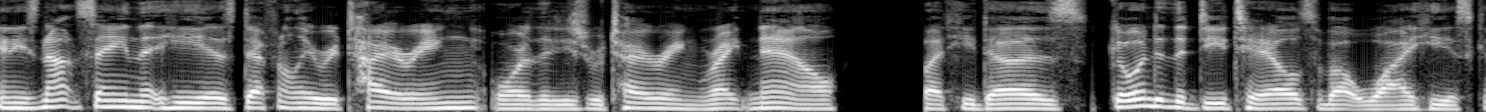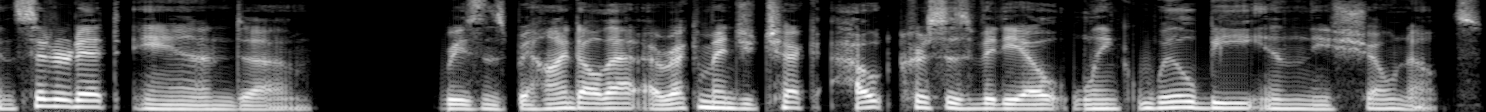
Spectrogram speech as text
and he's not saying that he is definitely retiring or that he's retiring right now, but he does go into the details about why he has considered it and um, reasons behind all that, I recommend you check out Chris's video. Link will be in the show notes.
